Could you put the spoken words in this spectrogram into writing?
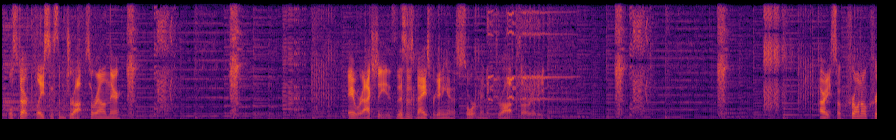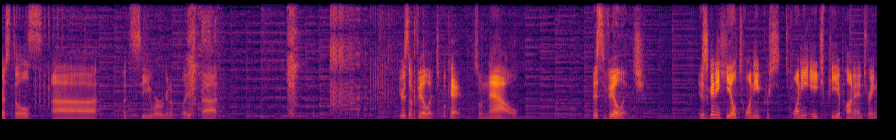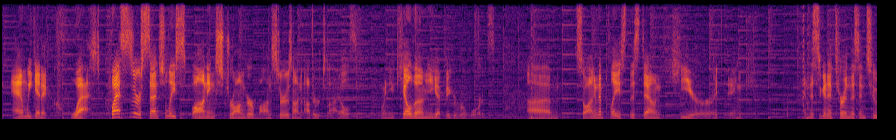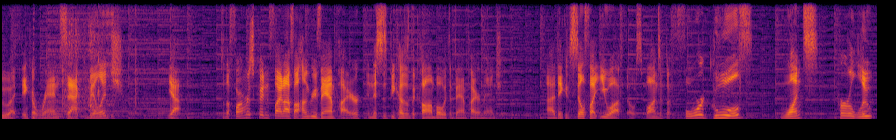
We'll start placing some drops around there. Hey, we're actually... This is nice. We're getting an assortment of drops already. Alright, so Chrono Crystals. Uh, let's see where we're going to place that. Here's a village. Okay, so now... This village is going to heal 20, 20 HP upon entering, and we get a quest. Quests are essentially spawning stronger monsters on other tiles. When you kill them, you get bigger rewards. Um, so I'm going to place this down here, I think. And this is going to turn this into, I think, a ransacked village. Yeah. So the farmers couldn't fight off a hungry vampire, and this is because of the combo with the vampire mansion. Uh, they could still fight you off, though. Spawns up to four ghouls once per loop.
